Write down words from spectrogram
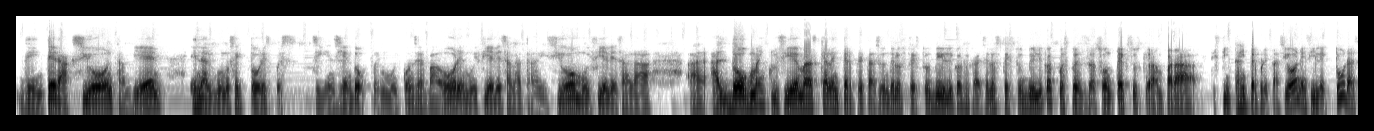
de, interacción también. En algunos sectores, pues siguen siendo pues, muy conservadores, muy fieles a la tradición, muy fieles a la, al dogma, inclusive más que a la interpretación de los textos bíblicos, porque a veces los textos bíblicos pues, pues son textos que van para distintas interpretaciones y lecturas,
